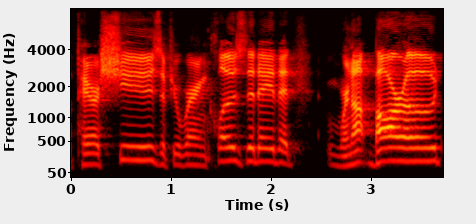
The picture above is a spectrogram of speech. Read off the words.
a pair of shoes, if you're wearing clothes today that were not borrowed,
